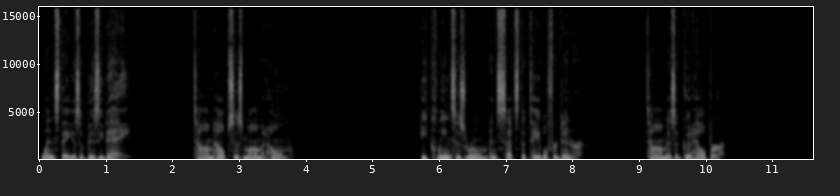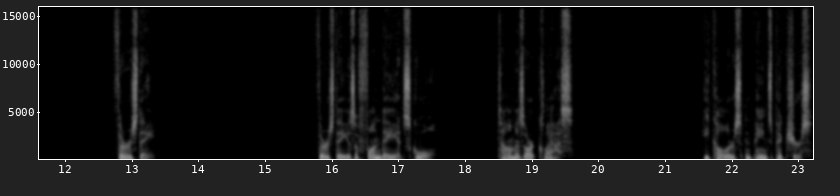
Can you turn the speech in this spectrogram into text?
Wednesday is a busy day. Tom helps his mom at home. He cleans his room and sets the table for dinner. Tom is a good helper. Thursday. Thursday is a fun day at school. Tom has art class. He colors and paints pictures.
